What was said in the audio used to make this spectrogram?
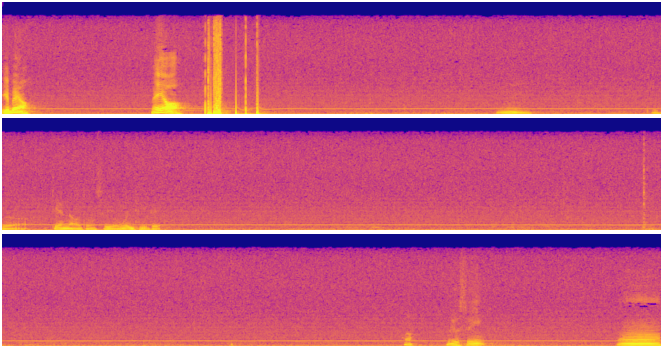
有没有？没有。嗯，这个电脑总是有问题的。啊，没有声音。嗯。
